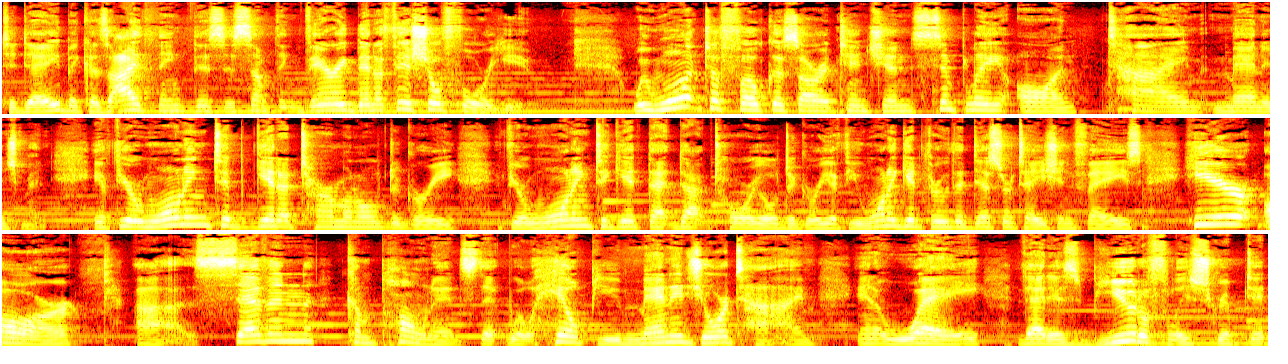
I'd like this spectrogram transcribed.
today because I think this is something very beneficial for you. We want to focus our attention simply on time management. If you're wanting to get a terminal degree, if you're wanting to get that doctoral degree, if you want to get through the dissertation phase, here are uh, seven components that will help you manage your time in a way that is beautifully scripted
